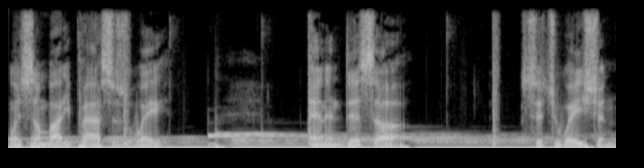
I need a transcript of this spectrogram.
when somebody passes away. And in this uh, situation,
